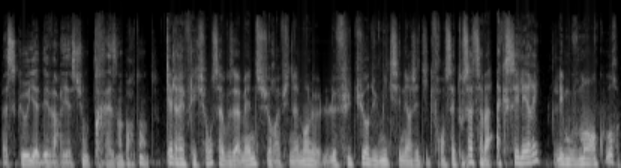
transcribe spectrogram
parce qu'il y a des variations très importantes. Quelle réflexion ça vous amène sur euh, finalement le, le futur du mix énergétique français? Tout ça, ça va accélérer les mouvements en cours?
